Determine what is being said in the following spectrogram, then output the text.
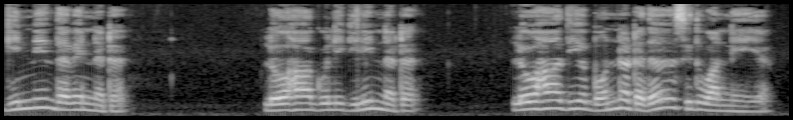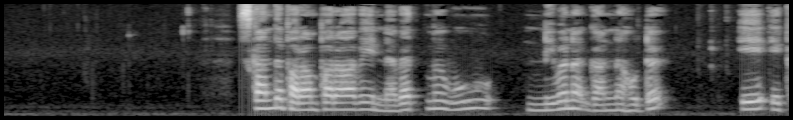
ගින්නෙන් දැවෙන්නට. ලෝහා ගුලි ගිලින්නට. ලෝහාදිය බොන්නටද සිදුවන්නේය. ස්කන්ධ පරම්පරාවේ නැවැත්ම වූ නිවන ගන්නහුට ඒ එක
